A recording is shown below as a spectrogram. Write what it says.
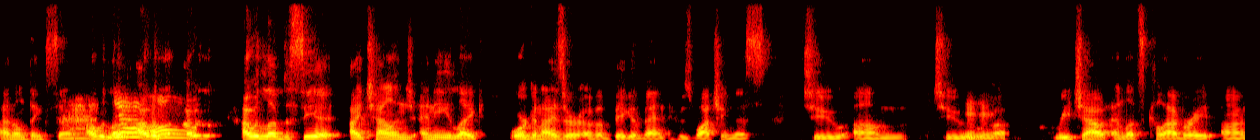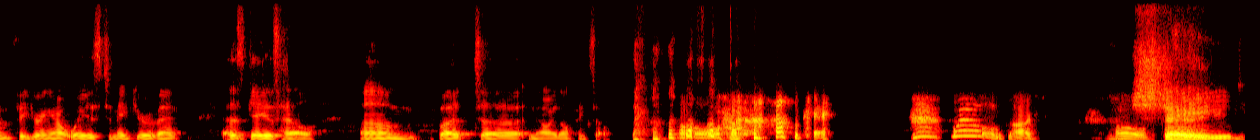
I don't think so. I would love, yeah, I would, oh. I would, I would love to see it. I challenge any like organizer of a big event who's watching this to um to mm-hmm. uh, reach out and let's collaborate on figuring out ways to make your event as gay as hell. Um, but uh, no, I don't think so. oh, okay. Well, oh gosh. Oh, shade.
